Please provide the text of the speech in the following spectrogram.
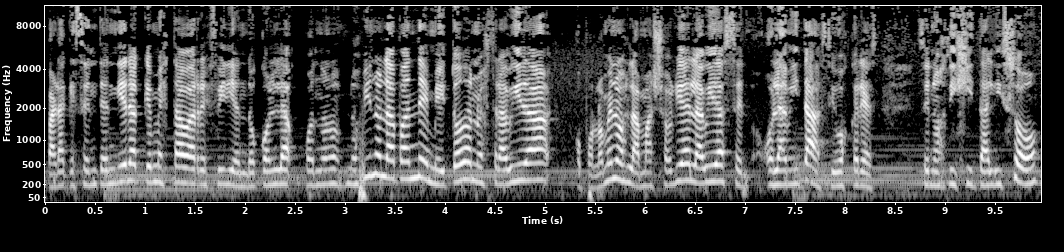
para que se entendiera a qué me estaba refiriendo. Con la, cuando nos vino la pandemia y toda nuestra vida, o por lo menos la mayoría de la vida, o la mitad, si vos querés, se nos digitalizó,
